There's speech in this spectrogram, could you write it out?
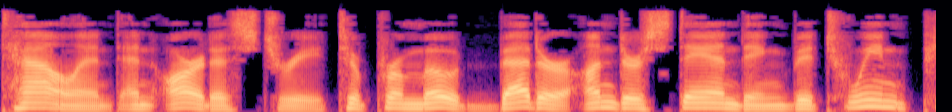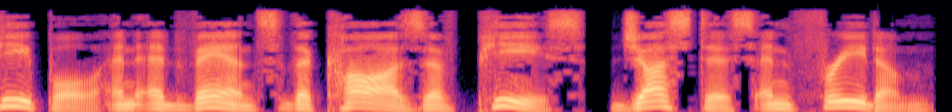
talent and artistry to promote better understanding between people and advance the cause of peace, justice and freedom.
